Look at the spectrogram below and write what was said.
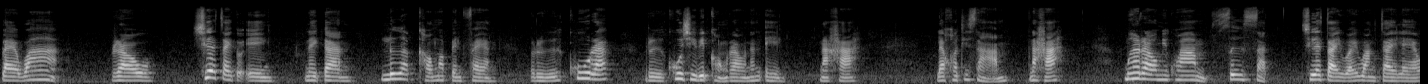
แปลว่า เราเชื่อใจตัวเองในการเลือกเขามาเป็นแฟน หรือคู่รักหรือคู่ชีวิตของเรานั่นเองนะคะ แล้วข้อที่3นะคะ เมื่อเรามีความซื่อสัตย์เชื่อใจไว้วางใจแล้ว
